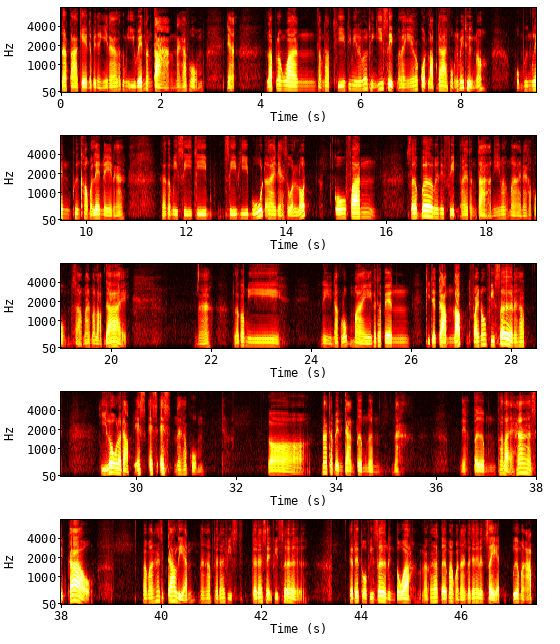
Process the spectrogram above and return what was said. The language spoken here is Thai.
หน้าตาเกมจะเป็นอย่างนี้นะ แล้วก็มีอีเวนต์ต่างๆนะครับผม เนี่ยรับรางวัลสำหรับทีมที่มีเลเวลถึง 20 อะไรเงี้ยก็กดรับได้ ผมยังไม่ถึงเนาะ ผมเพิ่งเล่นเพิ่งเข้ามาเล่นเองนะ แล้วก็มี CG CP Boost อะไรเนี่ย ส่วนลด Go Fun Server Benefit อะไรต่างๆ นี้มากมายนะครับผม สามารถมารับได้ นะ แล้วก็มีนี่นักรบใหม่ก็จะเป็นกิจกรรมรับ Final Freezer นะครับฮีโร่ระดับ SSS นะครับผม ก็น่าจะเป็นการเติมเงินนะ เนี่ยเติมเท่าไหร่ห้าสิบเก้าประมาณห้าสิบเก้าเหรียญนะครับ จะได้ฟิสจะได้เศษฟิเซอร์ จะได้ตัวฟิเซอร์หนึ่งตัว แล้วก็ถ้าเติมมากกว่านั้นก็จะได้เป็นเศษเพื่อมาอัพ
